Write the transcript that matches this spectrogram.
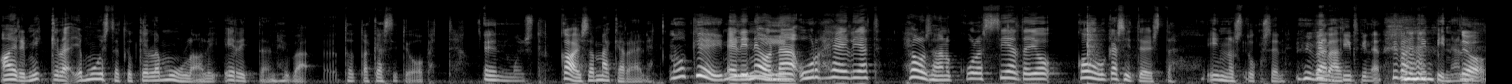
Airi Mikkelä, ja muistatko, kellä muulla oli erittäin hyvä tota, käsityöopettaja? En muista. Kaisa Mäkäräinen. No okei, niin, Eli ne on niin. nämä urheilijat, he on saanut kuulla sieltä jo koulukäsitöistä innostuksen. Hyvän Hyvät. kipinän. Hyvän kipinän. Joo,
